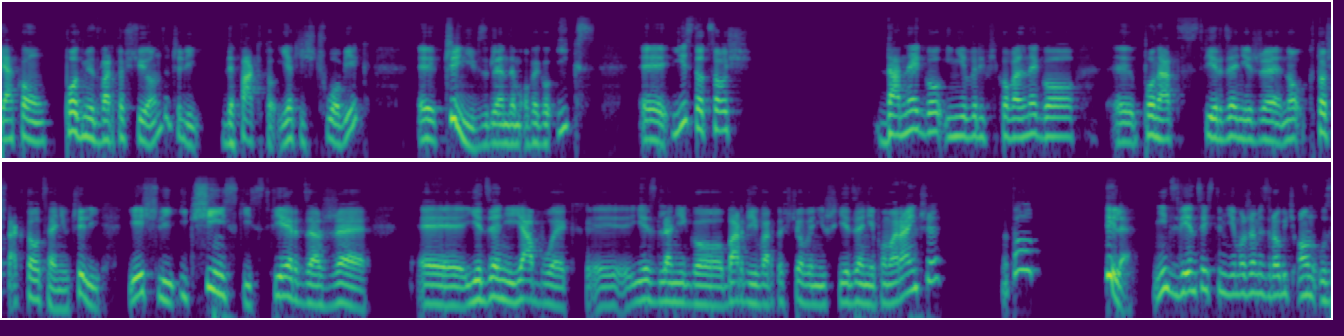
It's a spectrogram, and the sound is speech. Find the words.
jaką podmiot wartościujący, czyli de facto jakiś człowiek, e, czyni względem owego X. E, jest to coś danego i nieweryfikowalnego e, ponad stwierdzenie, że no, ktoś tak to ocenił. Czyli jeśli Iksiński stwierdza, że jedzenie jabłek jest dla niego bardziej wartościowe niż jedzenie pomarańczy, no to tyle. Nic więcej z tym nie możemy zrobić. On uz...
